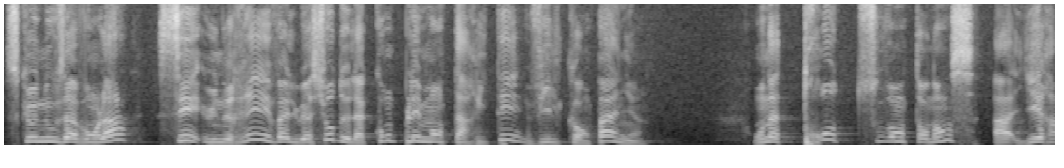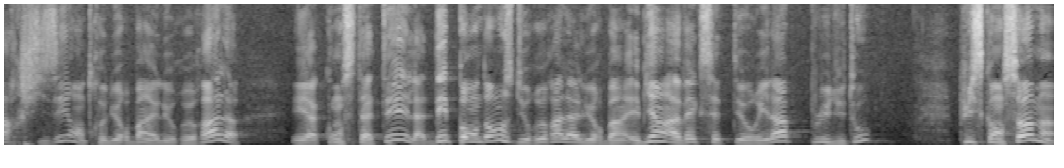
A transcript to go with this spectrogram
ce que nous avons là, c'est une réévaluation de la complémentarité ville-campagne. On a trop souvent tendance à hiérarchiser entre l'urbain et le rural et à constater la dépendance du rural à l'urbain. Eh bien, avec cette théorie-là, plus du tout, puisqu'en somme,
